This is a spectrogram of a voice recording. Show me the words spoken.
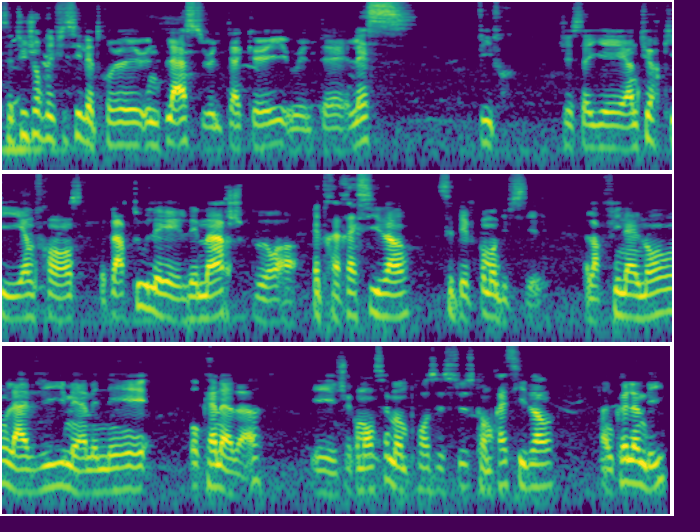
C'est toujours difficile de trouver une place où ils t'accueillent, où ils te laissent vivre. J'essayais en Turquie, en France, et partout les, les marches pour être résident, c'était vraiment difficile. Alors finalement, la vie m'a amené au Canada et j'ai commencé mon processus comme résident en Colombie.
